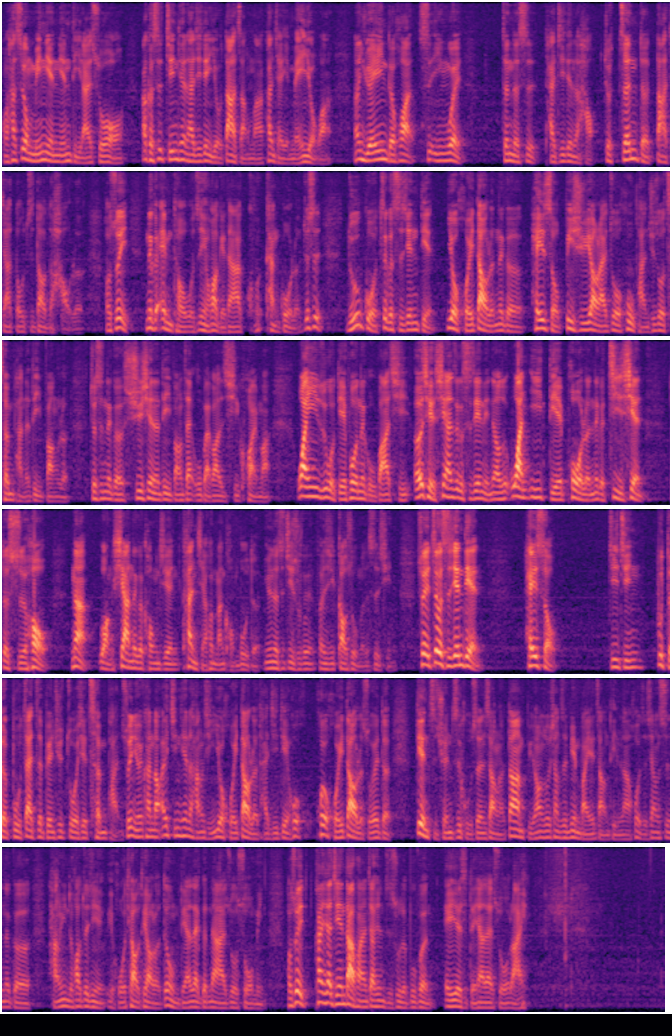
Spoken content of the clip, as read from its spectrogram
哦，它是用明年年底来说哦。那可是今天台积电有大涨吗？看起来也没有啊。那原因的话，是因为真的是台积电的好，就真的大家都知道的好了。好，所以那个 M 头，我之前画给大家看过了，就是如果这个时间点又回到了那个黑手必须要来做护盘、去做撑盘的地方了，就是那个虚线的地方在五百八十七块嘛。万一如果跌破那个五八七，而且现在这个时间点叫做万一跌破了那个季线的时候，那往下那个空间看起来会蛮恐怖的，因为那是技术分分析告诉我们的事情。所以这个时间点，黑手。基金不得不在这边去做一些撑盘，所以你会看到，哎，今天的行情又回到了台积电，或会回到了所谓的电子全指股身上了。当然，比方说像是面板也涨停啦，或者像是那个航运的话，最近也也活跳跳了。等我们等下再跟大家做说明。好，所以看一下今天大盘的加权指数的部分，A S 等一下再说。来，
